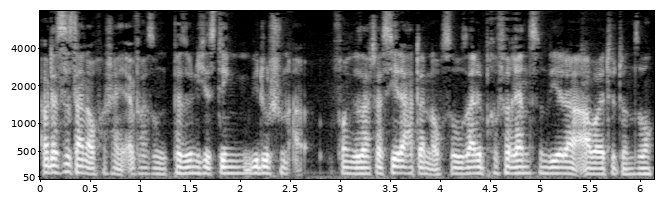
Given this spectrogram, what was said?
aber das ist dann auch wahrscheinlich einfach so ein persönliches Ding, wie du schon äh, vorhin gesagt hast. Jeder hat dann auch so seine Präferenzen, wie er da arbeitet und so.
